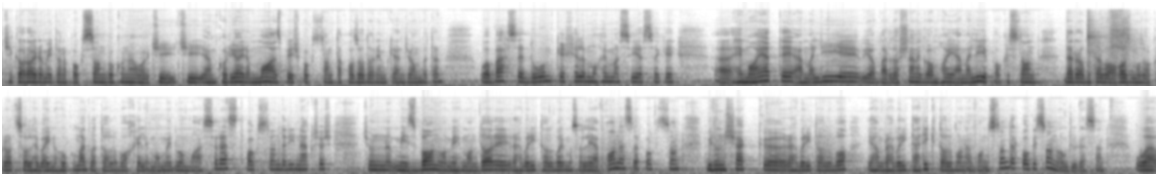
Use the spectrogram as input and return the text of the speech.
چی کارهایی را می‌تونه پاکستان بکنه و چی چی همکاری را ما از پیش پاکستان تقاضا داریم که انجام بدن. و بحث دوم که خیلی مهم است که حمایت عملی یا برداشتن گام های عملی پاکستان در رابطه با آغاز مذاکرات صلح بین حکومت و طالبان خیلی ممد و موثر است. پاکستان در این نقشش چون میزبان و مهماندار رهبری طالبان مسلح افغان است در پاکستان بدون شک رهبری طالبان یا هم رهبری تحریک طالبان افغانستان در پاکستان موجود هستند و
